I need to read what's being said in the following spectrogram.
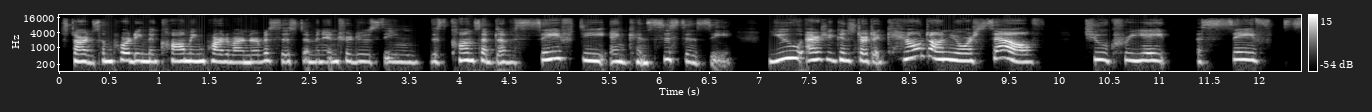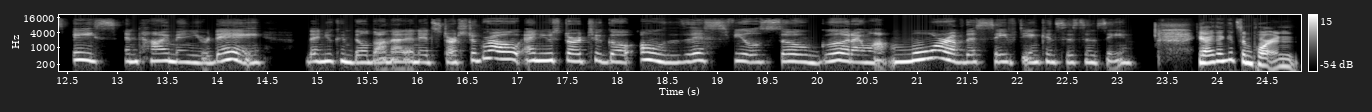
start supporting the calming part of our nervous system and introducing this concept of safety and consistency. You actually can start to count on yourself to create a safe space and time in your day then you can build on that and it starts to grow and you start to go, oh, this feels so good. I want more of this safety and consistency. Yeah, I think it's important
